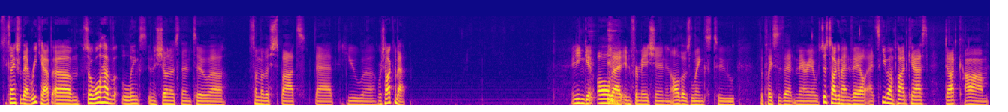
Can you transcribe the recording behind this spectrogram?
So thanks for that recap. Um, so we'll have links in the show notes then to uh, some of the spots that you uh, were talking about. And you can get all that information and all those links to the places that Mario was just talking about in Vail at skibumpodcast.com.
